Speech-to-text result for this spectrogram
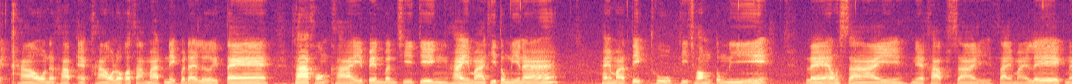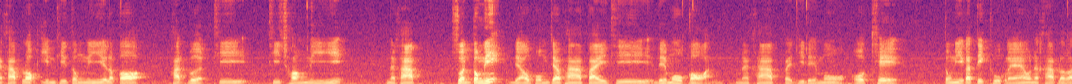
account นะครับ account เราก็สามารถ next ไปได้เลย แต่ถ้าของใครเป็นบัญชีจริงให้มาที่ตรงนี้นะ ให้มาติ๊กถูกที่ช่องตรงนี้ แล้วใส่เนี่ยครับใส่ใส่หมายเลขนะครับล็อกอินที่ตรงนี้แล้วก็พาสเวิร์ดที่ที่ช่องนี้นะครับ ส่วนตรงนี้เดี๋ยวผมจะพาไปที่เดโมก่อนนะครับไปที่เดโมโอเค ตรงนี้ก็ติ๊กถูกแล้วนะครับ แล้วก็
